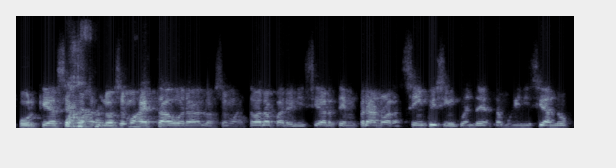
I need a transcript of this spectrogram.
¿Por qué hacemos, lo hacemos a esta hora? Lo hacemos a esta hora para iniciar temprano, a las 5 y 50 ya estamos iniciando,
